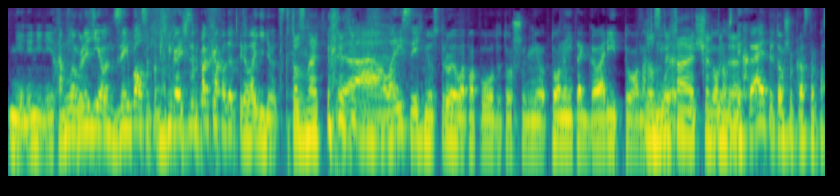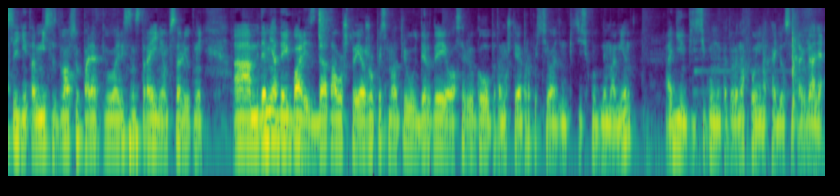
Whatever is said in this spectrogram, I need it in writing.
Не-не-не, там много людей, он заебался под таким количеством аккаунтов перелогиниваться. Кто знает. А, Лариса их не устроила по поводу того, что у нее то она не так говорит, то она хмурая, то вздыхает, еще то она да. вздыхает, при том, что как раз там последний там месяц-два все в порядке, у Ларисы настроение абсолютный. А, до меня доебались до того, что я жопой смотрю Дердейла, сорву голову, потому что я пропустил один пятисекундный момент один пятисекундный, который на фоне находился и так далее.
